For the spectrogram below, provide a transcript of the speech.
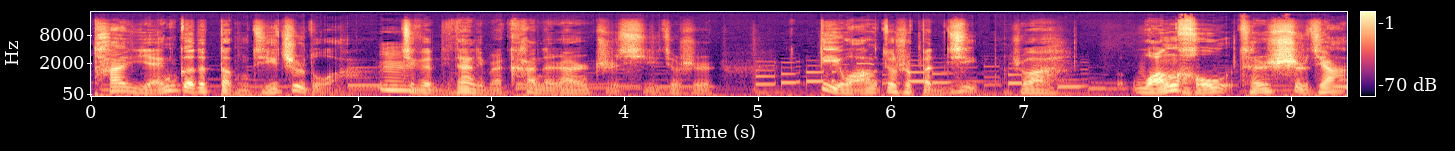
它严格的等级制度啊，这个你在里边看的让人窒息，就是帝王就是本纪是吧？王侯才是世家。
